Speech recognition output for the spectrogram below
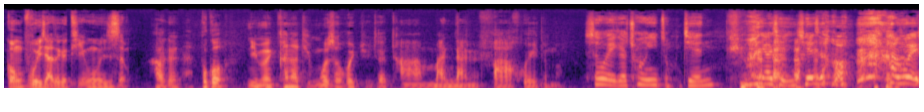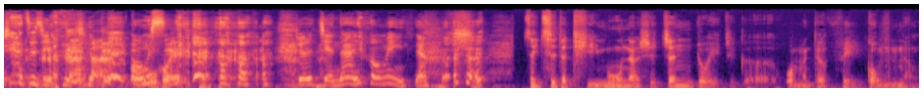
公布一下这个题目是什么？好的，不过你们看到题目的时候会觉得它蛮难发挥的吗？身为一个创意总监，我要请选手 捍卫一下自己的公司，觉得简单要命这样。是这次的题目呢，是针对这个我们的肺功能。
